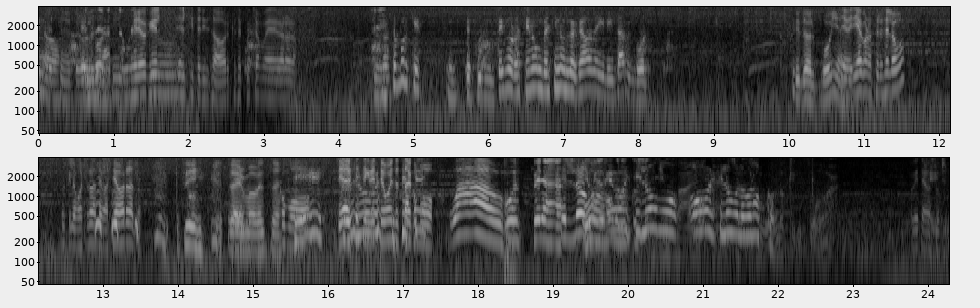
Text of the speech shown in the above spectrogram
asesino. weón. Creo que el, el sintetizador que se escucha muy raro. Sí. No sé por qué. escu- Tengo recién un vecino que acaba de gritar gol. El. ¿Debería conocer ese logo? Porque lo mostraron demasiado rato. Sí, lo mismo pensé. Como. Debe haber gente que en este momento está como. ¡Wow! Oh, espera. El logo. Que Oh, ese- logo. Oh, ese logo lo conozco. Aquí tenemos un.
